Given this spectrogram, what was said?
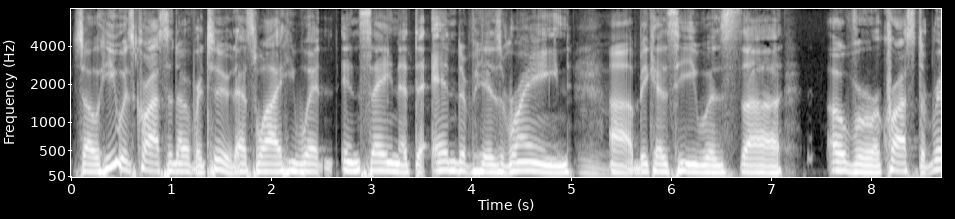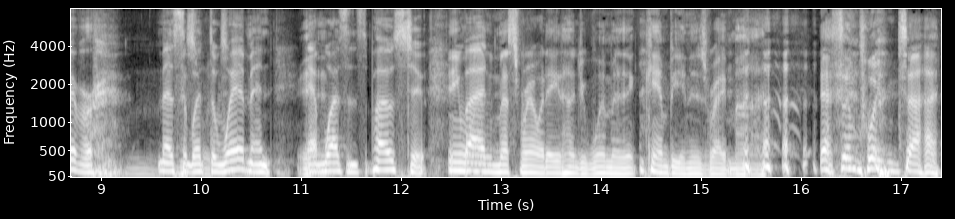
So he was crossing over too. That's why he went insane at the end of his reign uh, because he was uh, over across the river. Messing with the women Yeah. and wasn't supposed to. Anyone but who mess around with 800 women it can't be in his right mind at some point in time.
